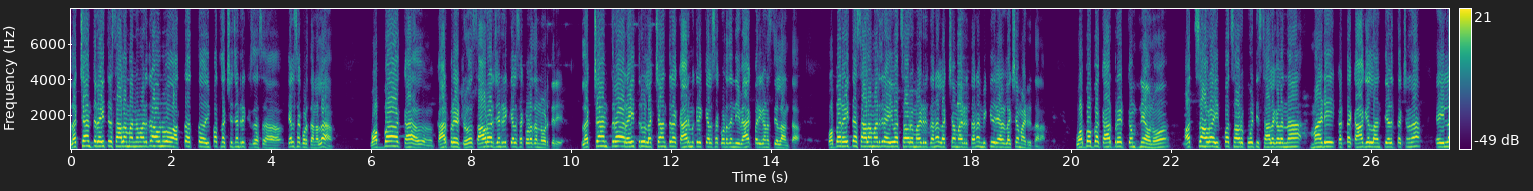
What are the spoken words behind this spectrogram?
ಲಕ್ಷಾಂತರ ರೈತರ ಸಾಲ ಮನ್ನಾ ಮಾಡಿದ್ರೆ ಅವನು ಹತ್ತು ಹತ್ತು, ಇಪ್ಪತ್ತು ಲಕ್ಷ ಜನರಿಗೆ ಕೆಲಸ ಕೊಡ್ತಾನಲ್ಲ. ಒಬ್ಬ ಕಾರ್ಪೊರೇಟ್ರು ಸಾವಿರಾರು ಜನರಿಗೆ ಕೆಲಸ ಕೊಡೋದನ್ನ ನೋಡ್ತೀರಿ. ಲಕ್ಷಾಂತರ ರೈತರು ಲಕ್ಷಾಂತರ ಕಾರ್ಮಿಕರಿಗೆ ಕೆಲಸ ಕೊಡೋದನ್ನ ನೀವ್ ಯಾಕೆ ಪರಿಗಣಿಸ್ತಿಲ್ಲ ಅಂತ. ಒಬ್ಬ ರೈತ ಸಾಲ ಮಾಡಿದ್ರೆ ಐವತ್ ಸಾವಿರ ಮಾಡಿರ್ತಾನ, ಲಕ್ಷ ಮಾಡಿರ್ತಾನ, ಮಿಕ್ಕಿದ್ರೆ ಎರಡು ಲಕ್ಷ ಮಾಡಿರ್ತಾನ. ಒಬ್ಬೊಬ್ಬ ಕಾರ್ಪೊರೇಟ್ ಕಂಪ್ನಿ ಅವನು ಹತ್ ಸಾವಿರ ಇಪ್ಪತ್ ಸಾವಿರ ಕೋಟಿ ಸಾಲಗಳನ್ನ ಮಾಡಿ ಕಟ್ಟಕ್ ಆಗಿಲ್ಲ ಅಂತ ಹೇಳಿದ ತಕ್ಷಣ ಏ, ಇಲ್ಲ,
